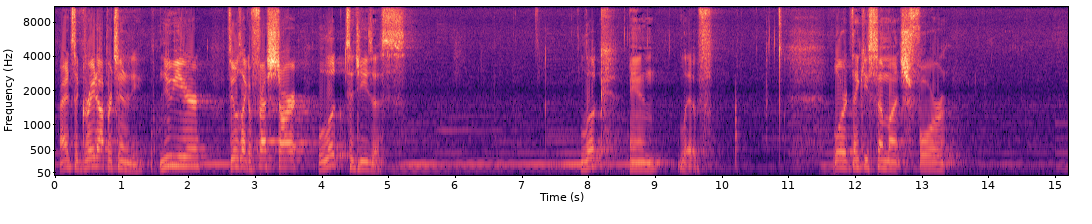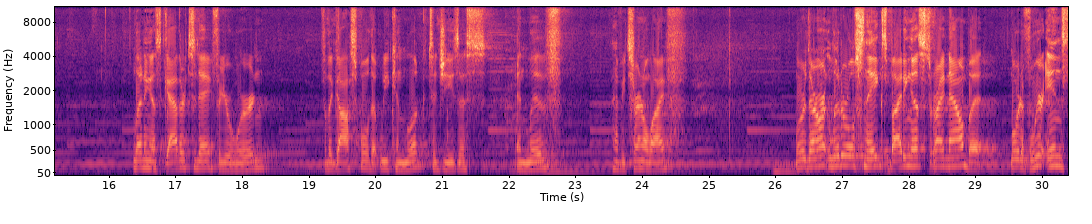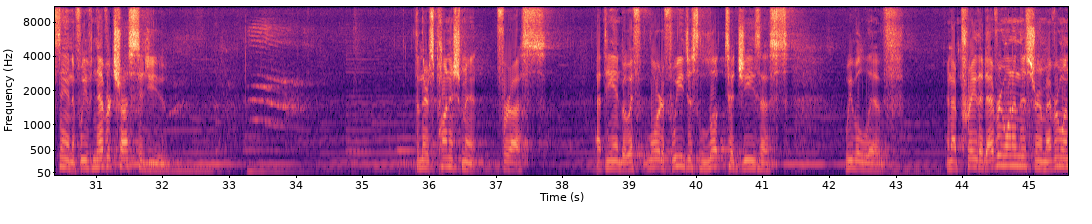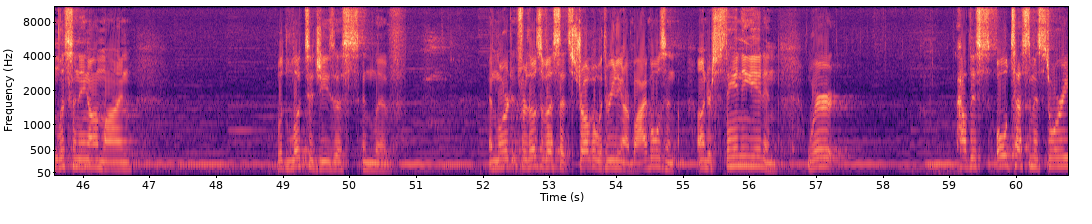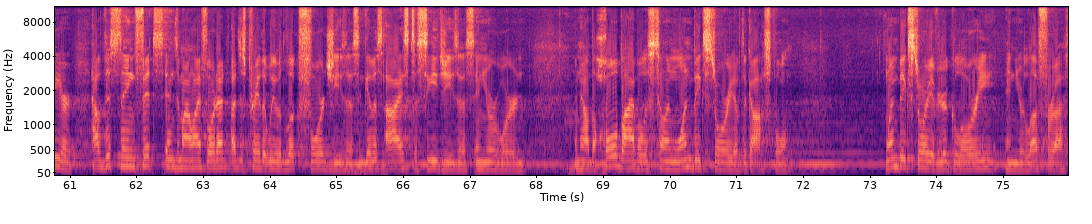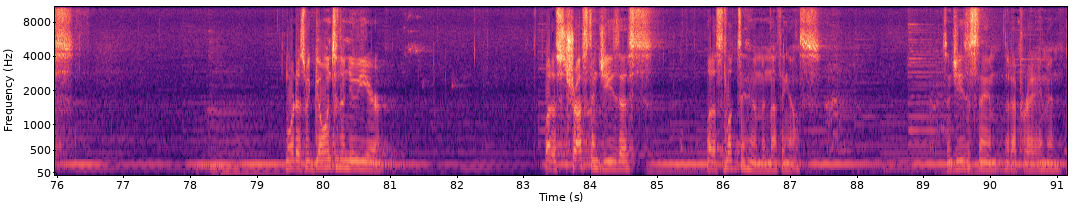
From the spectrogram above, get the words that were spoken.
Right? It's a great opportunity. New year, feels like a fresh start. Look to Jesus. Look and live. Lord, thank you so much for letting us gather today for your word, for the gospel, that we can look to Jesus and live, have eternal life. Lord, there aren't literal snakes biting us right now, but Lord, if we're in sin, if we've never trusted you, then there's punishment for us at the end. But if, Lord, if we just look to Jesus, we will live. And I pray that everyone in this room, everyone listening online, would look to Jesus and live. And Lord, for those of us that struggle with reading our Bibles and understanding it and where how this Old Testament story or how this thing fits into my life, Lord, I, I just pray that we would look for Jesus and give us eyes to see Jesus in your word and how the whole Bible is telling one big story of the gospel, one big story of your glory and your love for us. Lord, as we go into the new year, let us trust in Jesus. Let us look to him and nothing else. It's in Jesus' name that I pray. Amen.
